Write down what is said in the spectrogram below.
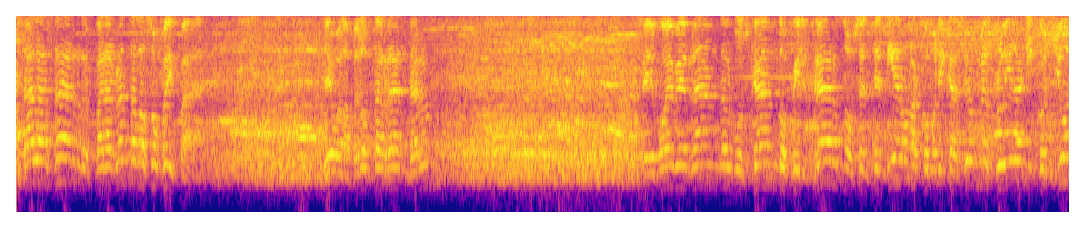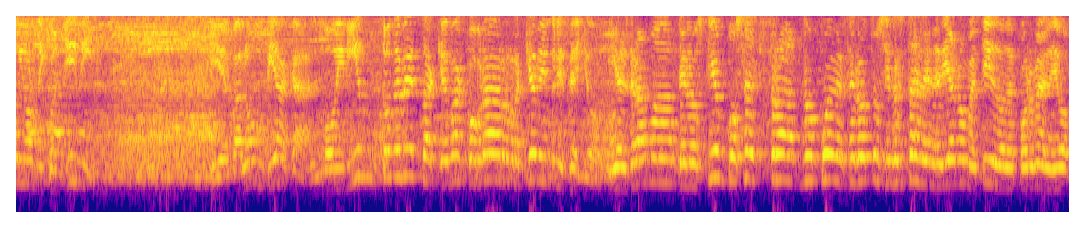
Salazar para Randall Azofeifa. Lleva la pelota Randall. Se mueve Randall buscando filtrar. No se entendieron la comunicación no es fluida ni con Junior ni con Jimmy. Y el balón viaja al movimiento de meta que va a cobrar Kevin Briseño. Y el drama de los tiempos extra no puede ser otro si no está el Herediano metido de por medio.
